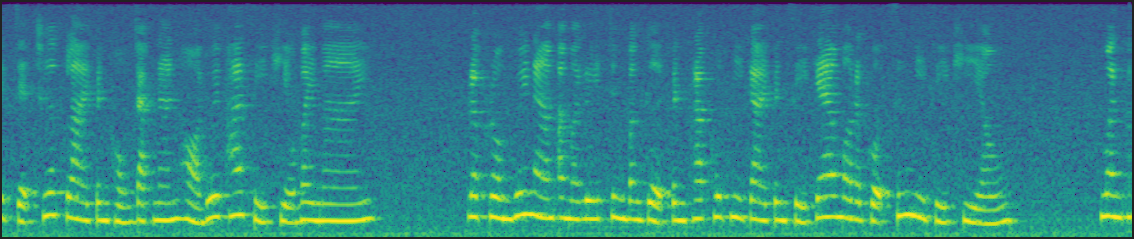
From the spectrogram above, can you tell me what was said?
สิบเจ็ดเชือกกลายเป็นผงจากนั้นห่อด้วยผ้าสีเขียวใบไม้ประพรมด้วยน้ำอมฤตจึงบังเกิดเป็นพระพุทธมีกายเป็นสีแก้วมรกตซึ่งมีสีเขียว วันพ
